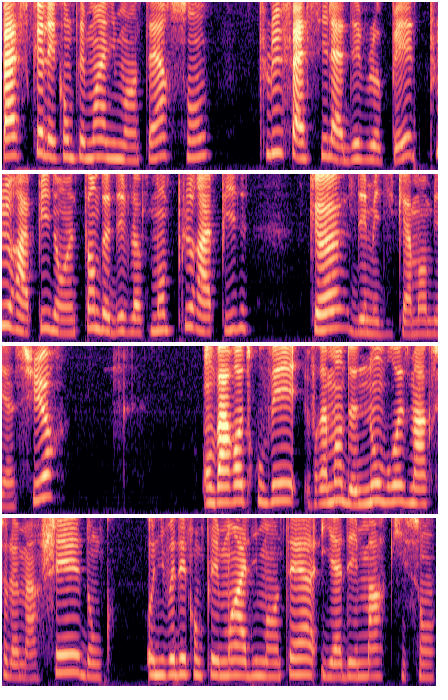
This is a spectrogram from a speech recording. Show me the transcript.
Parce que les compléments alimentaires sont plus faciles à développer, plus rapides, ont un temps de développement plus rapide que des médicaments, bien sûr. On va retrouver vraiment de nombreuses marques sur le marché. Donc, au niveau des compléments alimentaires, il y a des marques qui sont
